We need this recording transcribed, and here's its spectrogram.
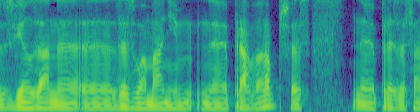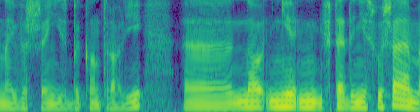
związane ze złamaniem prawa przez prezesa Najwyższej Izby Kontroli, E, no, nie, wtedy nie słyszałem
